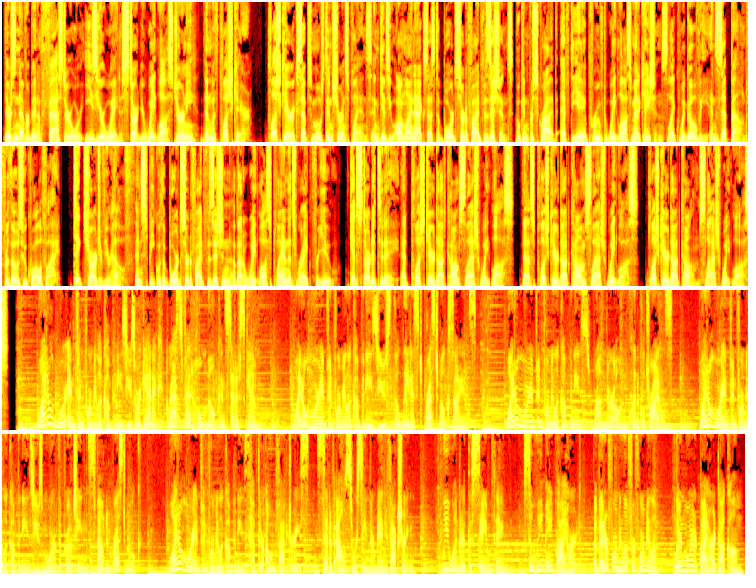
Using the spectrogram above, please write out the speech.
There's never been a faster or easier way to start your weight loss journey than with PlushCare. PlushCare accepts most insurance plans and gives you online access to board-certified physicians who can prescribe FDA-approved weight loss medications like Wegovy and Zepbound for those who qualify Take charge of your health and speak with a board certified physician about a weight loss plan that's right for you. Get started today at plushcare.com slash weight loss. That's plushcare.com slash weight loss. Plushcare.com slash weight loss. Why don't more infant formula companies use organic, grass fed whole milk instead of skim? Why don't more infant formula companies use the latest breast milk science? Why don't more infant formula companies run their own clinical trials? Why don't more infant formula companies use more of the proteins found in breast milk? Why don't more infant formula companies have their own factories instead of outsourcing their manufacturing? We wondered the same thing. So we made ByHeart, a better formula for formula. Learn more at byheart.com.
